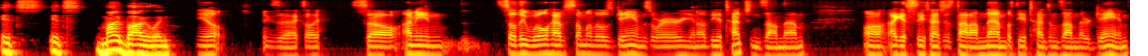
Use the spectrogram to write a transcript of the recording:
It's it's mind boggling. Yep, exactly. So I mean, so they will have some of those games where you know the attention's on them. Well, I guess the attention's not on them, but the attention's on their game.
